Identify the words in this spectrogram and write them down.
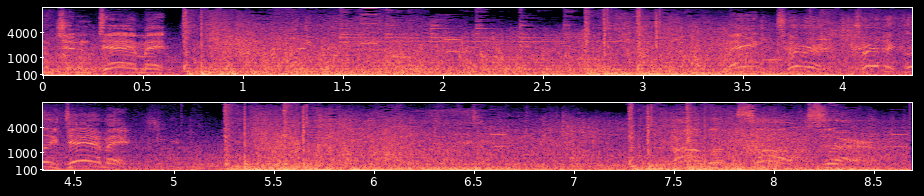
Engine damage. Main turret critically damaged. Problem solved, sir.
